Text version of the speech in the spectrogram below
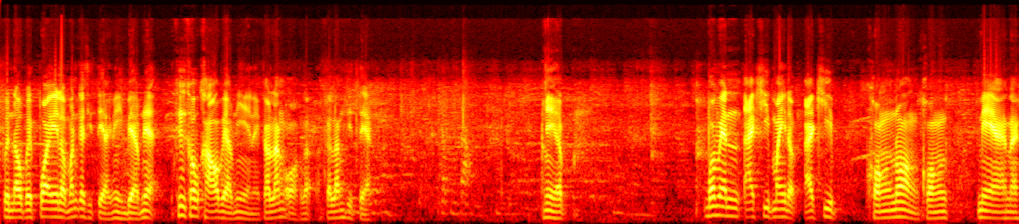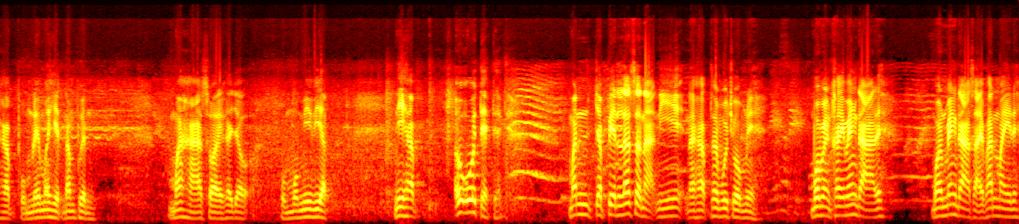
เพิ่นเอาไปปล่อยแล้วมันก็สิแตกนี่แบบเนี้ยคือขาวๆแบบนี้เนี่ยกำลังออกแล้วกำลังสิแตก นี่ครับบ่แมนอาชีพใหม่ดอกอาชีพของน้องของแม่นะครับ ผมเลยมาเฮ็ดน้ำเพิ่นมาหาซอยเขาเจ้า ผมบ่มีเวียก นี่ครับโอ้โอ้ยแตกแตกมันจะเป็นลักษณะนี้นะครับท่านผู้ชมนี่บ่แมนไข่แมงดาเด้บ่แม่นแมงดาสายพันธุ์ใหม่เด้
